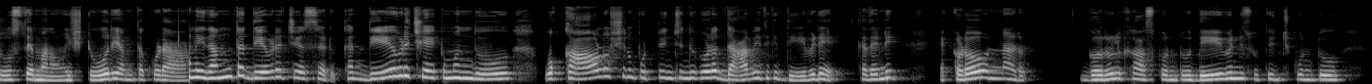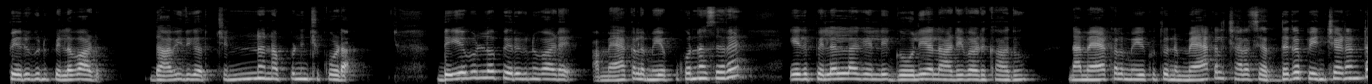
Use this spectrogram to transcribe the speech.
చూస్తే మనం ఈ స్టోరీ అంతా కూడా కానీ ఇదంతా దేవుడే చేశాడు. కానీ దేవుడు చేయకముందు ఒక ఆలోచన పుట్టించింది కూడా దావీదికి దేవుడే కదండి. ఎక్కడో ఉన్నాడు. గొర్రెలు కాసుకుంటూ దేవుడిని శుతించుకుంటూ పెరుగుని పిల్లవాడు దావీది గారు చిన్ననప్పటి నుంచి కూడా. దేవుళ్ళో పెరిగిన వాడే ఆ మేకలు మేపుకున్నా సరే ఏదో పిల్లల్లాగా వెళ్ళి గోలియాలు ఆడేవాడు కాదు. నా మేకలు మేకుతున్న మేకలు చాలా శ్రద్ధగా పెంచాడంట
